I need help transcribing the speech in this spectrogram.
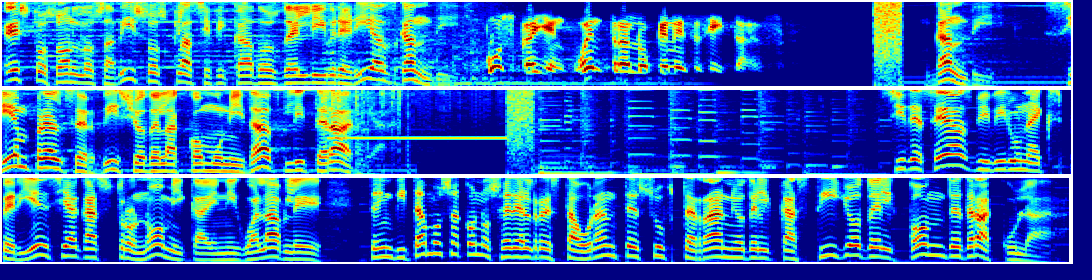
Estos son los avisos clasificados de Librerías Gandhi. Busca y encuentra lo que necesitas. Gandhi, siempre al servicio de la comunidad literaria. Si deseas vivir una experiencia gastronómica inigualable, te invitamos a conocer el restaurante subterráneo del Castillo del Conde Drácula.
